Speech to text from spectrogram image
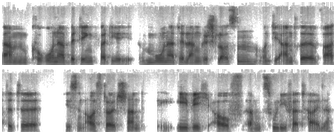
Ähm, Corona-bedingt war die monatelang geschlossen und die andere wartete, die ist in Ostdeutschland, ewig auf ähm, Zulieferteile.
